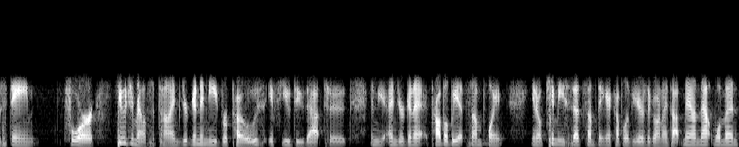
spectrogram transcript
sustain for huge amounts of time. You're going to need repose if you do that to and you, and you're going to probably at some point you know Kimmy said something a couple of years ago and I thought man that woman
